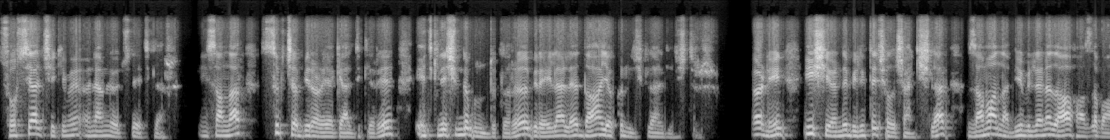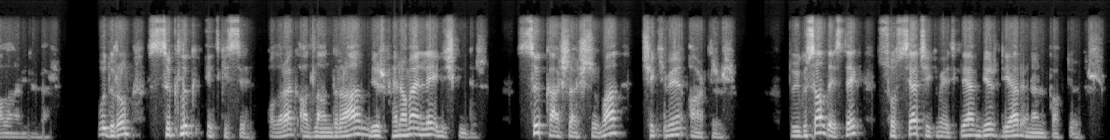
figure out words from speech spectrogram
sosyal çekimi önemli ölçüde etkiler. İnsanlar sıkça bir araya geldikleri, etkileşimde bulundukları bireylerle daha yakın ilişkiler geliştirir. Örneğin iş yerinde birlikte çalışan kişiler zamanla birbirlerine daha fazla bağlanabilirler. Bu durum sıklık etkisi olarak adlandırılan bir fenomenle ilişkilidir. Sık karşılaştırma çekimi artırır. Duygusal destek sosyal çekimi etkileyen bir diğer önemli faktördür.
